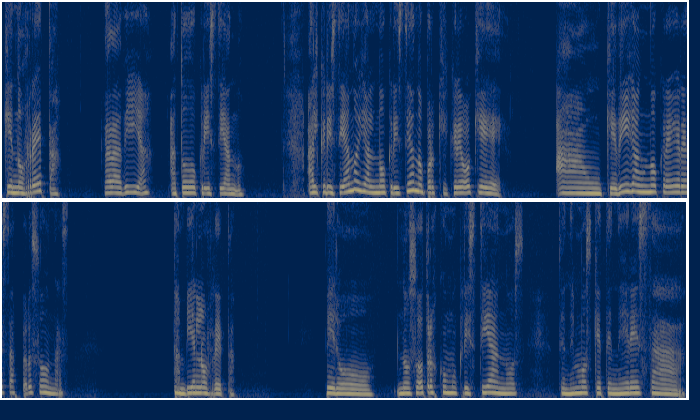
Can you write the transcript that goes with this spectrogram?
que nos reta cada día a todo cristiano, al cristiano y al no cristiano, porque creo que aunque digan no creer esas personas, también los reta. Pero nosotros como cristianos tenemos que tener esa,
